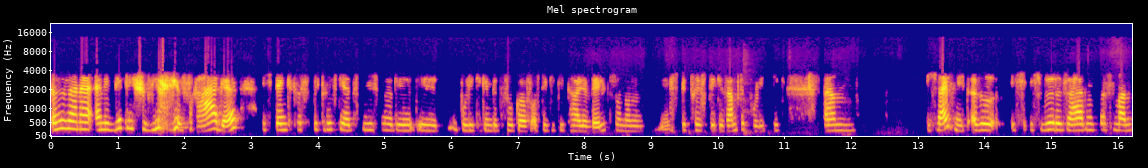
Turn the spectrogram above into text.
Das ist eine, eine wirklich schwierige Frage ich denke, das betrifft jetzt nicht nur die, die Politik in Bezug auf, auf die digitale Welt, sondern es betrifft die gesamte Politik. Ähm, ich weiß nicht. Also ich, ich würde sagen, dass man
